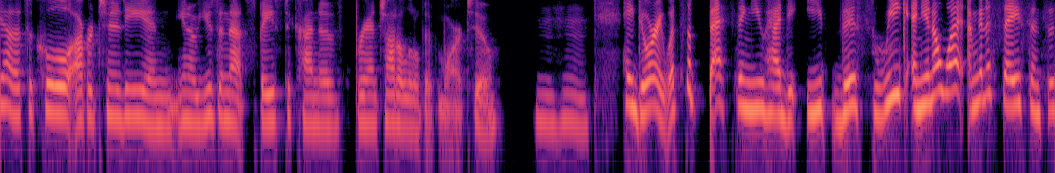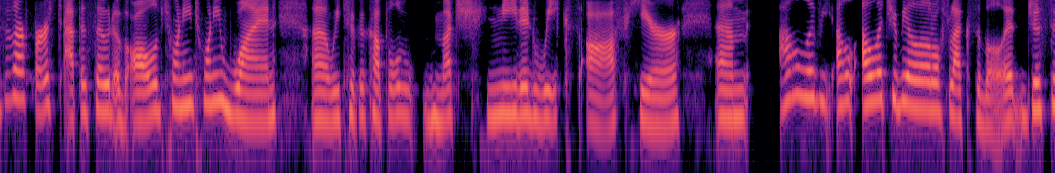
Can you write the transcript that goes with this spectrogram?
yeah, that's a cool opportunity and, you know, using that space to kind of branch out a little bit more too. Mm-hmm. Hey, Dori, what's the best thing you had to eat this week? And you know what? I'm going to say, since this is our first episode of all of 2021, uh, we took a couple much needed weeks off here. Um, I'll live. I'll I'll let you be a little flexible. It just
